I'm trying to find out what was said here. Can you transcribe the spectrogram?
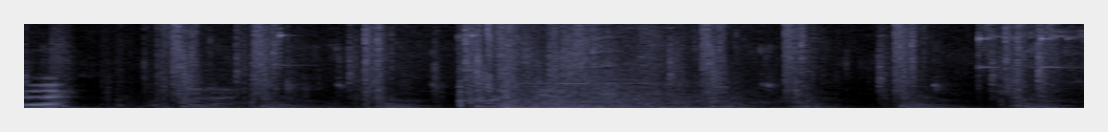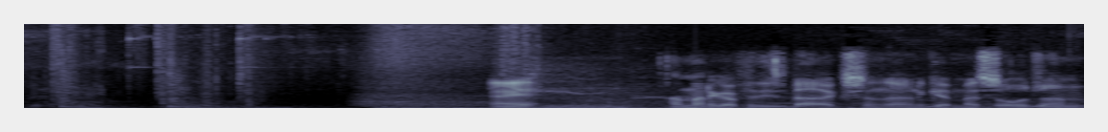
Okay. Alright, I'm gonna go for these backs and then get my soul gem.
